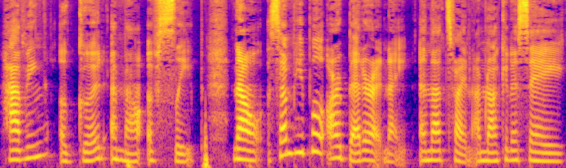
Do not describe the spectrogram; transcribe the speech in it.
Having a good amount of sleep. Now, some people are better at night, and that's fine. I'm not going to say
